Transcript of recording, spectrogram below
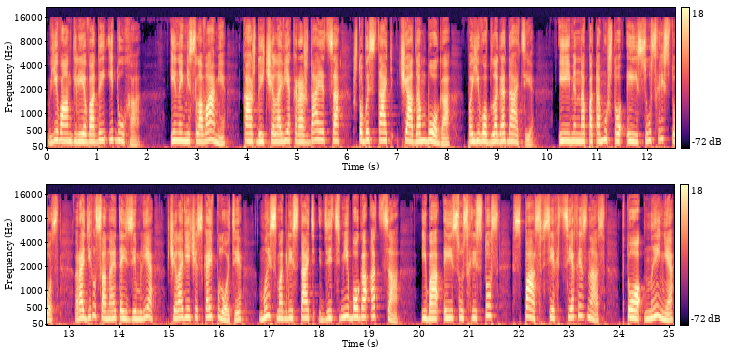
в Евангелие воды и духа. Иными словами, каждый человек рождается, чтобы стать чадом Бога по Его благодати. И именно потому, что Иисус Христос – родился на этой земле в человеческой плоти, мы смогли стать детьми Бога Отца, ибо Иисус Христос спас всех тех из нас, кто ныне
